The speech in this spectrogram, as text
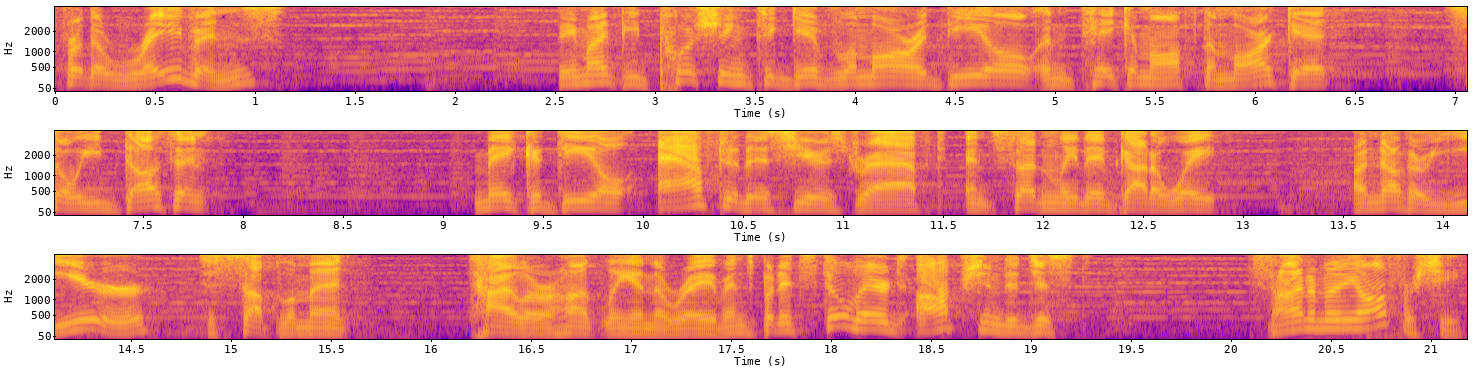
for the Ravens. They might be pushing to give Lamar a deal and take him off the market so he doesn't make a deal after this year's draft and suddenly they've got to wait another year to supplement Tyler Huntley and the Ravens, but it's still their option to just sign him in the offer sheet.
